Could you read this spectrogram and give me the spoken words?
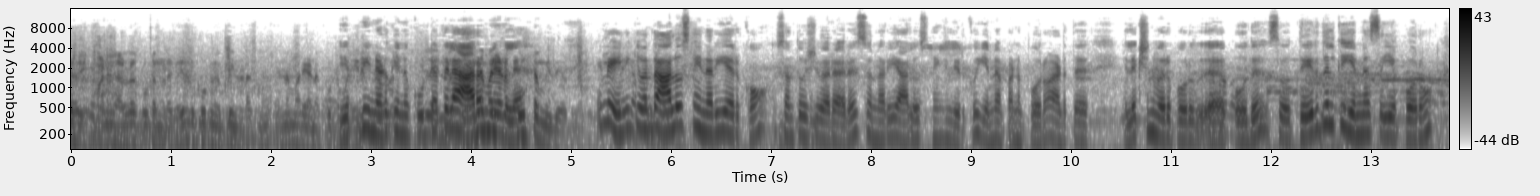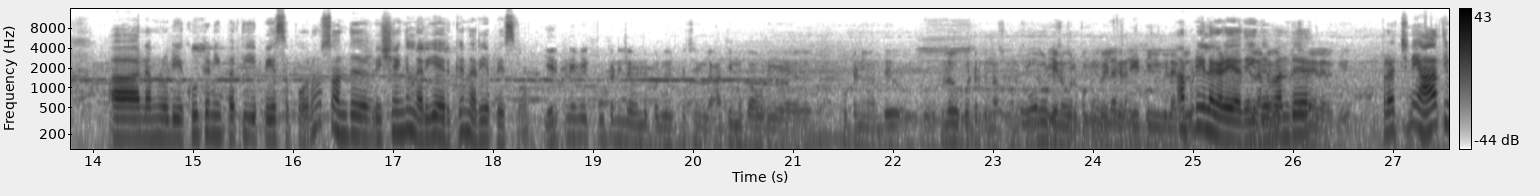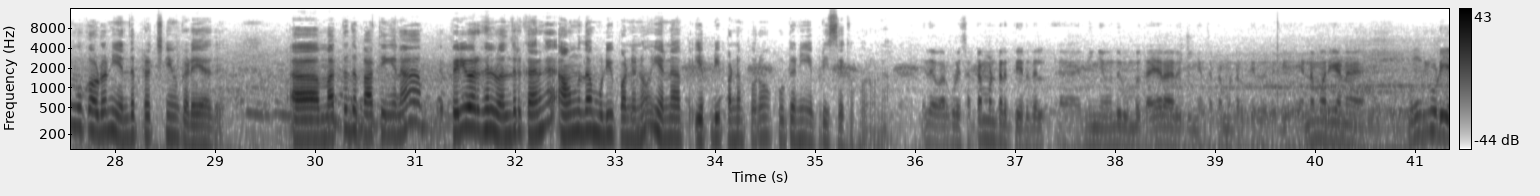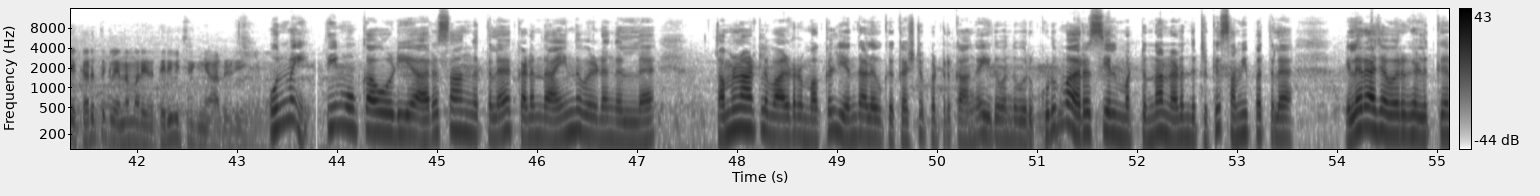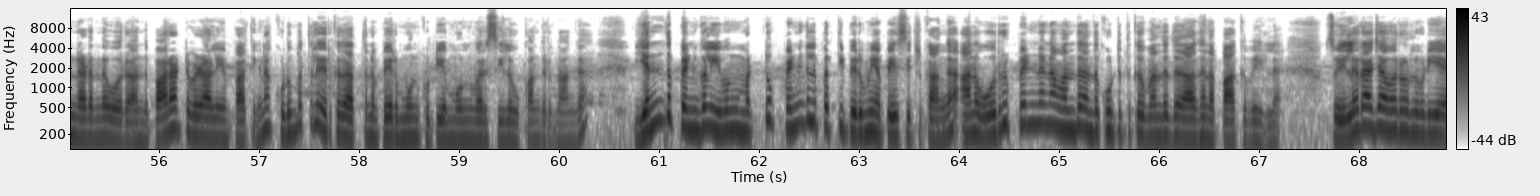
நடக்குது? மாநில அளவில் கூட்டம் நடக்குது. இந்த கூட்டம் எப்படி நடக்கும்? என்ன மாதிரியான கூட்டம்? எப்படி இது? நடக்கும்? இந்த கூட்டத்தில் ஆரம்பிக்கல. மாதிரியான கூட்டம் இது இல்லை இன்னைக்கு வந்து ஆலோசனை நிறைய இருக்கும். சந்தோஷ் வராரு. ஸோ நிறைய ஆலோசனைகள் இருக்கும். என்ன பண்ண போகிறோம் அடுத்து எலெக்ஷன் வர போகிறது போகுது ஸோ தேர்தலுக்கு என்ன செய்ய போகிறோம் நம்மளுடைய கூட்டணி பற்றி பேச போகிறோம் ஸோ அந்த விஷயங்கள் நிறைய இருக்குது நிறைய பேசுவோம். ஏற்கனவே கூட்டணியில் வந்து பல்வேறு பிரச்சனைகள். அதிமுகவுடைய கூட்டணி வந்து ஒரு பிளவுபட்டிருக்கு நான் சொல்றேன். செங்கோட்டையன் ஒரு பக்கம் அப்படியெல்லாம் கிடையாது. இது வந்து பிரச்சனை அதிமுகவுடன் எந்த பிரச்சனையும் கிடையாது. மற்றது பார்த்தீங்கன்னா பெரியவர்கள் வந்திருக்காங்க அவங்க தான் முடிவு பண்ணணும். என்ன எப்படி பண்ண போகிறோம் கூட்டணி எப்படி சேர்க்க போகிறோம்னா இந்த வரக்கூடிய சட்டமன்ற தேர்தல் அஹ், நீங்க வந்து ரொம்ப தயாரா இருப்பீங்க சட்டமன்ற தேர்தலுக்கு. என்ன மாதிரியான உங்களுடைய கருத்துக்கள் என்ன மாதிரியான தெரிவிச்சிருக்கீங்க ஆல்ரெடி உண்மை. திமுகவுடைய அரசாங்கத்தில் கடந்த ஐந்து வருடங்களில் தமிழ்நாட்டில் வாழ்கிற மக்கள் எந்த அளவுக்கு கஷ்டப்பட்டிருக்காங்க? இது வந்து ஒரு குடும்ப அரசியல் மட்டும்தான் நடந்துட்டுருக்கு சமீபத்தில் இளையராஜா அவர்களுக்கு நடந்த ஒரு அந்த பாராட்டு விழாலையும் பார்த்தீங்கன்னா குடும்பத்தில் இருக்கிற அத்தனை பேர் முன்கூட்டிய முன் வரிசையில் உட்காந்துருந்தாங்க எந்த பெண்களும் இவங்க மட்டும் பெண்களை பற்றி பெருமையாக பேசிகிட்டு இருக்காங்க. ஆனால் ஒரு பெண்ணை நான் வந்து அந்த கூட்டத்துக்கு வந்ததாக நான் பார்க்கவே இல்லை. ஸோ இளையராஜா அவர்களுடைய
